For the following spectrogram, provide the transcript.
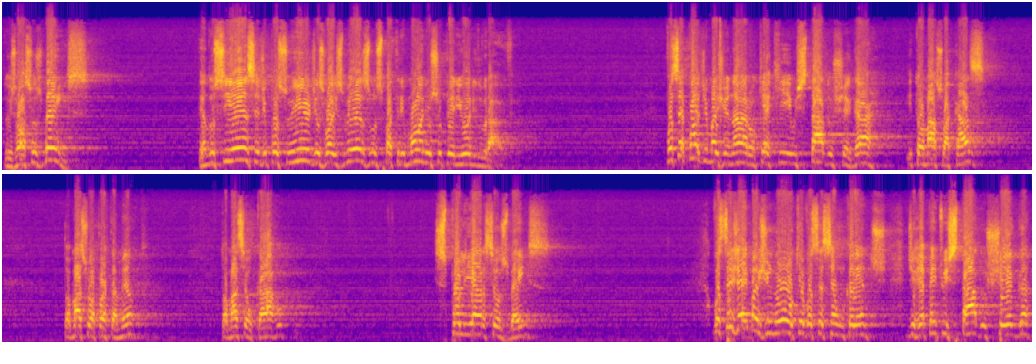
dos vossos bens, tendo ciência de possuirdes vós mesmos patrimônio superior e durável. Você pode imaginar o que é que o Estado chegar e tomar sua casa, tomar seu apartamento, tomar seu carro, espoliar seus bens? Você já imaginou o que é você ser um crente? De repente o Estado chega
